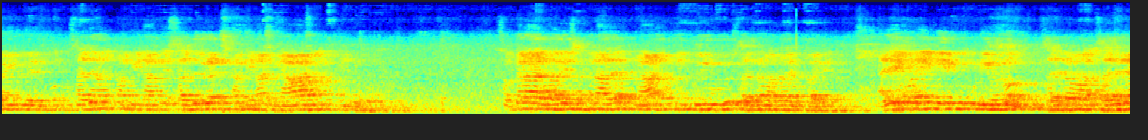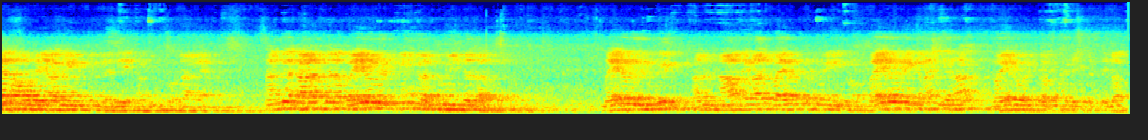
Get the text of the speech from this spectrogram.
வடிவில் இருக்கும். சதுரம் அப்படின்னாவே சதுரன் அப்படின்னா ஞானம் என்று சொக்கநாதர் மாதிரி சொக்கநாதர் ஞானத்தின் திருவுரு சதுரமாக தான் இருப்பார். அதே போல இங்கே இருக்கக்கூடியவரும் சதுரமா சதுர ஆவுடையாக இருக்கின்றது அப்படின்னு சொன்னாங்க சங்க காலத்துல பைரவருக்கு இங்க அற்புதா பைரவருக்கு அது நாம் பைரவத்தை போயிருக்கிறோம் பைரவரைக்கெல்லாம் பைரவருக்கு கிடைத்ததிலும்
